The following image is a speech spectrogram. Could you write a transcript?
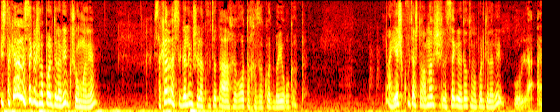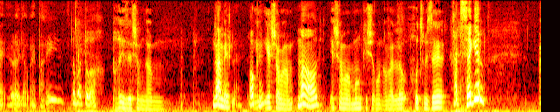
תסתכל על הסגל של הפועל תל אביב כשהוא מלא. תסתכל על הסגלים של הקבוצות האחרות החזקות ביורו-קאפ. מה, יש קבוצה שאתה אומר שיש לה סגל יותר טוב מהפועל תל אביב? אולי, לא יודע, אולי פריז? לא בטוח. פריז יש שם גם... גם יש להם, אוקיי. יש שם... מה עוד? יש שם המון כישרון, אבל לא, חוץ מזה... אחד סגל?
